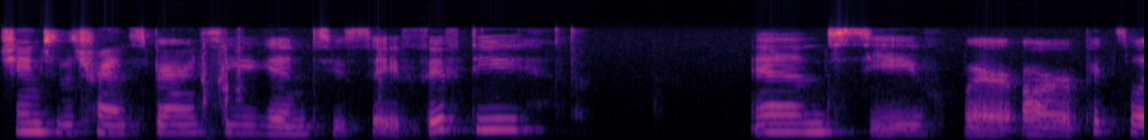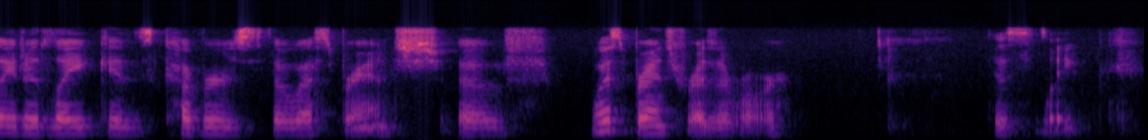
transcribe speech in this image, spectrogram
change the transparency again to say 50 and see where our pixelated lake is covers the west branch of West Branch Reservoir. this lake.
